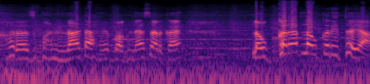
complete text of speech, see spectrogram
खरंच भन्नाट आहे बघण्यासारखा आहे. लवकरात लवकर इथं या.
